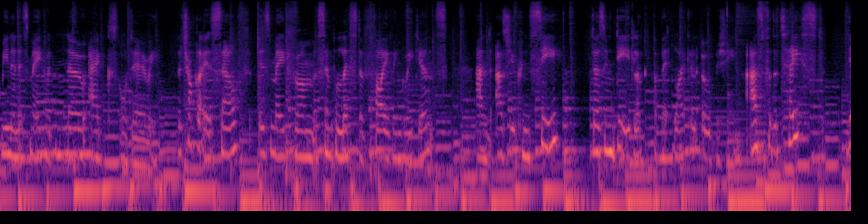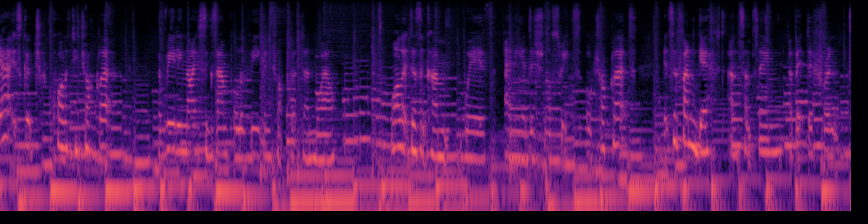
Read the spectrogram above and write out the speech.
meaning it's made with no eggs or dairy. The chocolate itself is made from a simple list of five ingredients and as you can see, does indeed look a bit like an aubergine. As for the taste, yeah, it's good quality chocolate. A really nice example of vegan chocolate done well. While it doesn't come with any additional sweets or chocolate, it's a fun gift and something a bit different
